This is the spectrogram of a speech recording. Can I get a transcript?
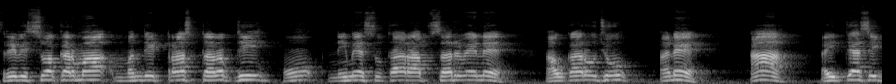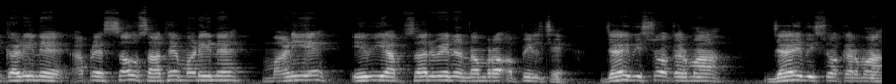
શ્રી વિશ્વકર્મા મંદિર ટ્રસ્ટ તરફથી હું નિમેશ સુથાર આપ સર્વેને આવકારું છું અને આ ઐતિહાસિક ઘડીને આપણે સૌ સાથે મળીને માણીએ એવી આપ સર્વેને નમ્ર અપીલ છે. જય વિશ્વકર્મા જય વિશ્વકર્મા.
